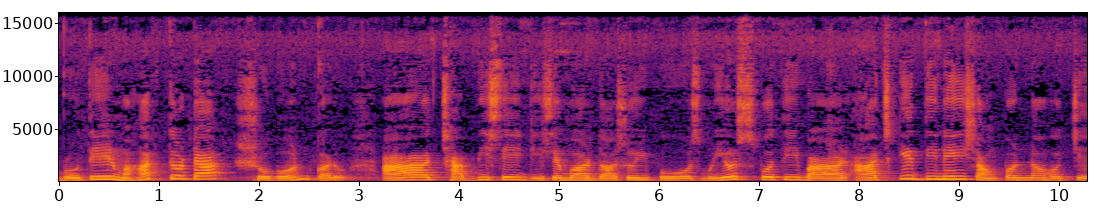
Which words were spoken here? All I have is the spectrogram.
ব্রতের মাহাত্মটা শ্রবণ করো। আজ ছাব্বিশে ডিসেম্বর, দশই পৌষ, বৃহস্পতিবার, আজকের দিনেই সম্পন্ন হচ্ছে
